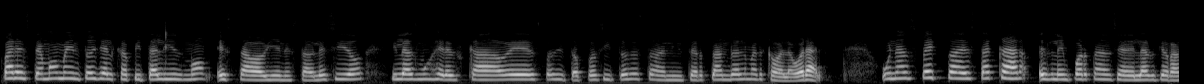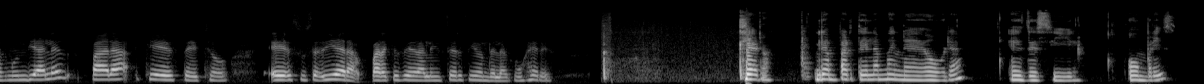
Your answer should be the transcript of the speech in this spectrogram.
Para este momento ya el capitalismo estaba bien establecido y las mujeres cada vez pasito a pasito se estaban insertando en el mercado laboral. Un aspecto a destacar es la importancia de las guerras mundiales para que este hecho eh, sucediera, para que se diera la inserción de las mujeres. Claro, gran parte de la mano de obra, es decir, hombres,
